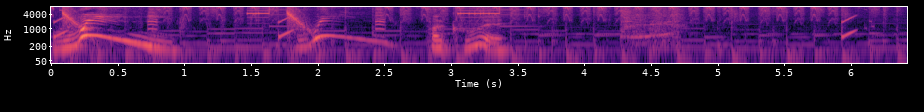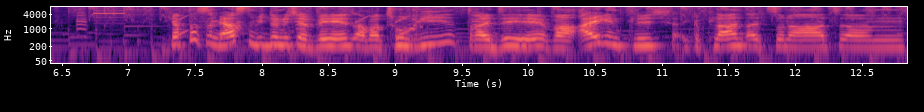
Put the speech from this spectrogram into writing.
Whee! Whee! Voll cool. Ich habe das im ersten Video nicht erwähnt, aber Tori 3D war eigentlich geplant als so eine Art ähm,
